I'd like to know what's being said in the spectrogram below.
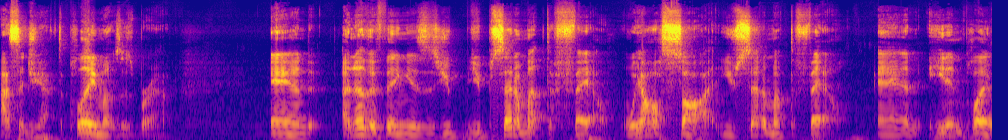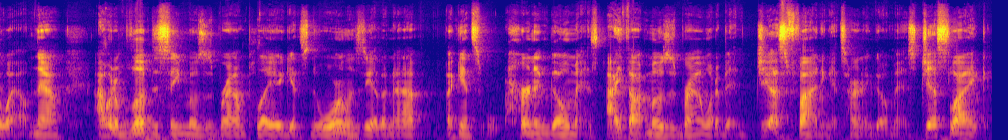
I said you have to play Moses Brown. And another thing is, is you you set him up to fail. We all saw it. You set him up to fail, and he didn't play well. Now, I would have loved to see Moses Brown play against New Orleans the other night against Hernangomez. I thought Moses Brown would have been just fine against Hernangomez, just like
